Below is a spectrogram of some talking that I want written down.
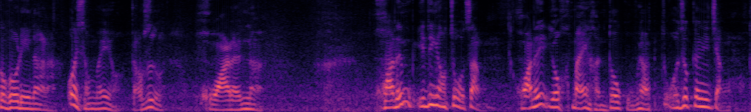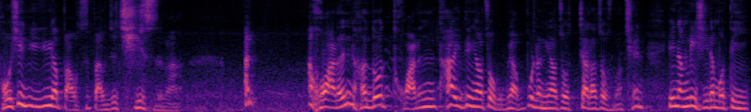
高高丽娜了，为什么没有？表示华人呐，华人一定要做账。华人有买很多股票，我就跟你讲，投信一定要保持百分之七十嘛。啊啊，华人很多，华人他一定要做股票，不能你要做叫他做什么？钱银行利息那么低，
